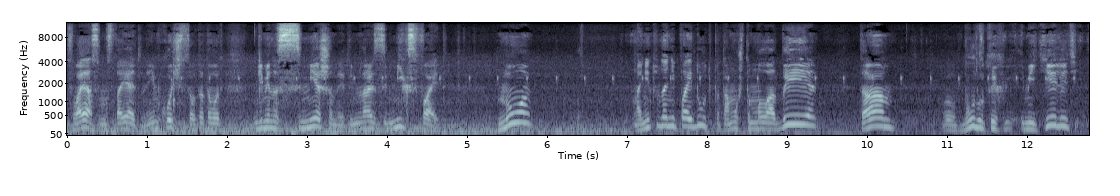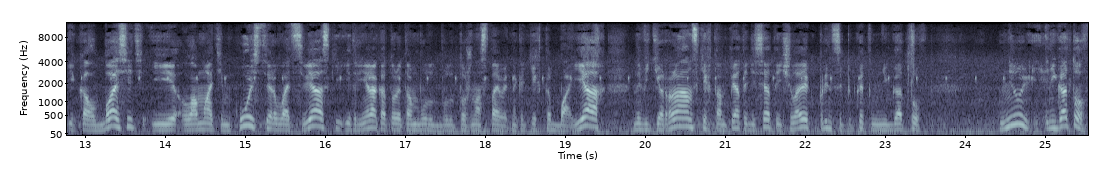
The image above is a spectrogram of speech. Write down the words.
своя, самостоятельная. Им хочется вот это вот именно смешанный, им нравится mix fight. Но они туда не пойдут, потому что молодые там э, будут их метелить и колбасить, и ломать им кости, рвать связки, и тренера, которые там будут, будут тоже настаивать на каких-то боях, на ветеранских, там, пятый-десятый, человек, в принципе, к этому не готов. Ну, не готов,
